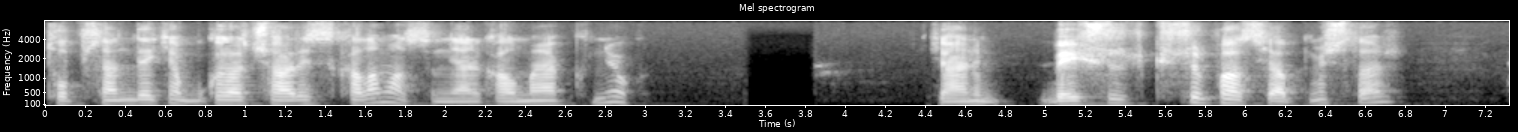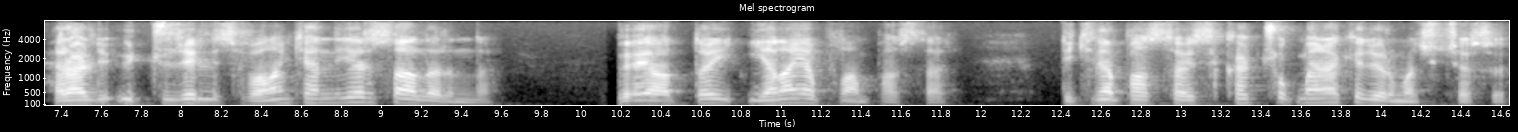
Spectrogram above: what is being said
top sendeyken bu kadar çaresiz kalamazsın. Yani kalmaya hakkın yok. Yani 500 küsür pas yapmışlar. Herhalde 350'si falan kendi yarı sahalarında. Veyahut da yana yapılan paslar. Dikine pas sayısı kaç çok merak ediyorum açıkçası.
